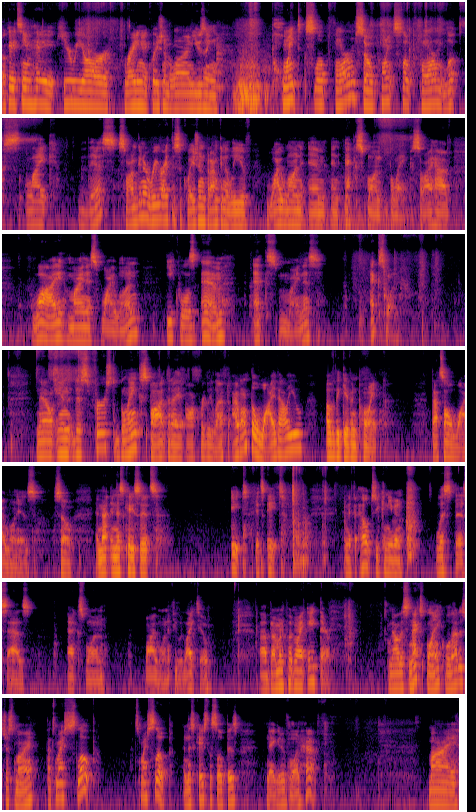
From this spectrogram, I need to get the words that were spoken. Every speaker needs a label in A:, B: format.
A: Okay, team, hey, here we are writing an equation of a line using point slope form. So point slope form looks like this. So I'm gonna rewrite this equation, but I'm gonna leave y1, m, and x1 blank. So I have y minus y1 equals m x minus x1. Now in this first blank spot that I awkwardly left, I want the y value of the given point. That's all y1 is. So in, that, in this case, it's 8. It's 8. And if it helps, you can even list this as x1, y1 if you would like to. Uh, but I'm going to put my 8 there. Now this next blank, well that is just my, that's my slope. That's my slope. In this case, the slope is negative 1 half. My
